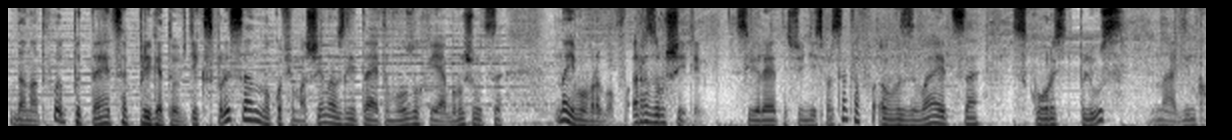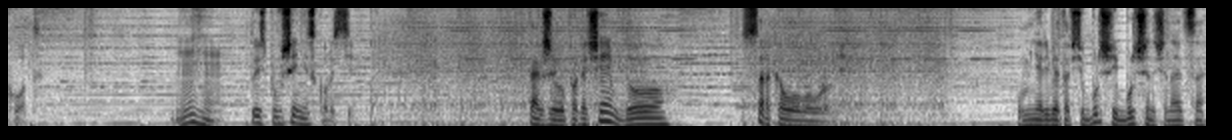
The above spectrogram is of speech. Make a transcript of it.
Донателло пытается приготовить экспресса, но кофемашина взлетает в воздух и обрушивается на его врагов. Разрушитель С вероятностью 10% вызывается скорость плюс на один ход Угу, то есть повышение скорости. Также его прокачаем до 40 уровня у меня, ребята, все больше и больше начинается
